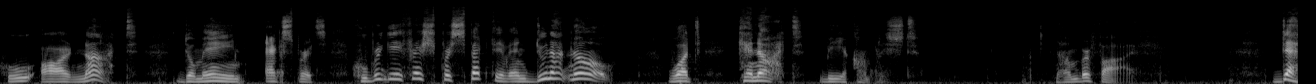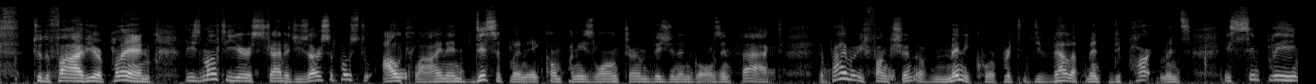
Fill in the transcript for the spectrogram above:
who are not domain experts, who bring a fresh perspective and do not know what cannot be accomplished. Number five death to the five year plan. These multi year strategies are supposed to outline and discipline a company's long term vision and goals. In fact, the primary function of many corporate development departments is simply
